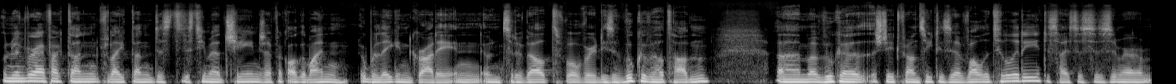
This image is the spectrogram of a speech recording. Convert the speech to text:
Und wenn wir einfach dann vielleicht dann das, das Thema Change einfach allgemein überlegen, gerade in unserer Welt, wo wir diese VUCA-Welt haben. Ähm, VUCA steht für an sich diese Volatility, das heißt, es ist immer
